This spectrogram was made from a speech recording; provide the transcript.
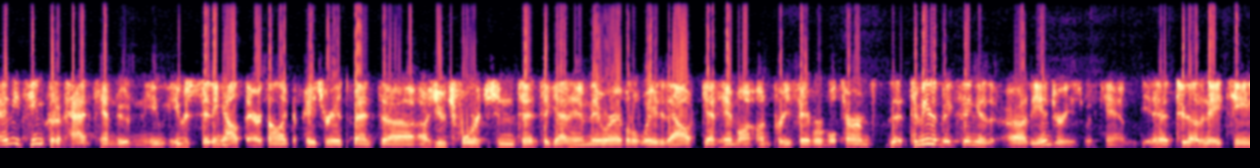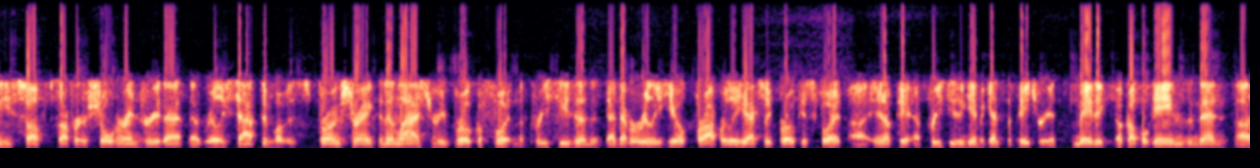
any team could have had Cam Newton. He he was sitting out there. It's not like the Patriots spent uh, a huge fortune to, to get him. They were able to wait it out, get him on, on pretty favorable terms. The, to me, the big thing is uh, the injuries with Cam. In 2018, he suff- suffered a shoulder injury that that really sapped him of his throwing strength, and then last year he broke a foot in the preseason that never really healed properly. He actually broke his foot uh, in a, a preseason game against the Patriots. Made it a couple games and then uh,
